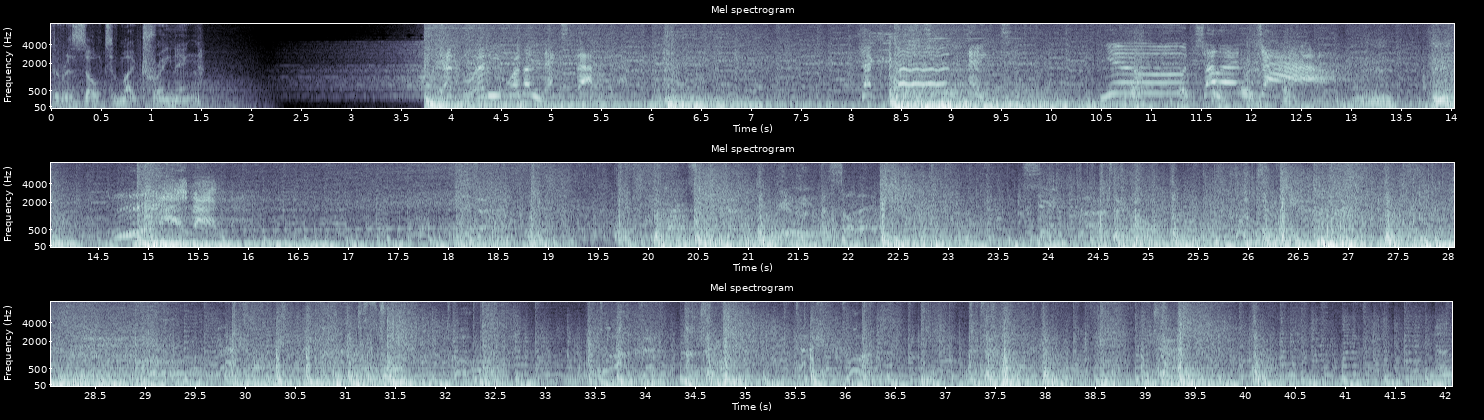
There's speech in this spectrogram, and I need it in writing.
the results of my training. Get ready for the next battle! Tekken 8! New Challenger!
